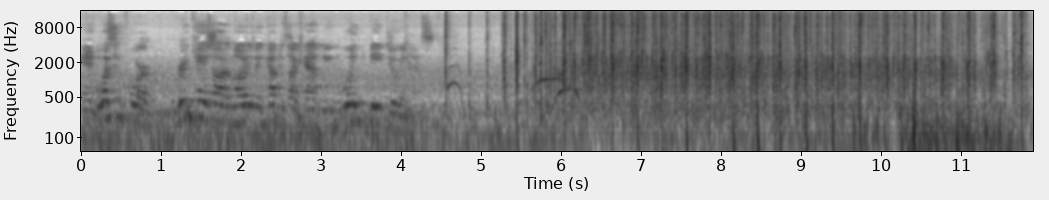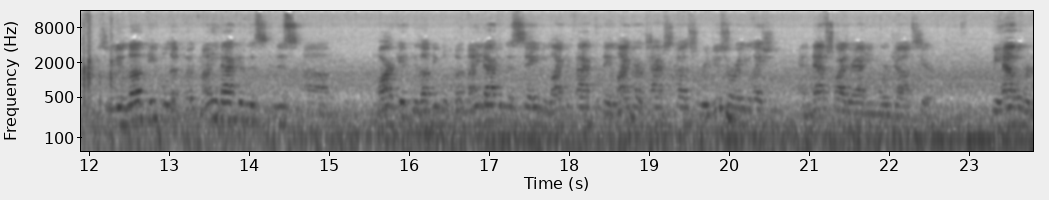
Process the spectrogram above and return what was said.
and if it wasn't for Case Automotive and companies like that, we wouldn't be doing this. So we love people that put money back in this, this uh, market. We love people to put money back in the state. We like the fact that they like our tax cuts, reduce our regulation, and that's why they're adding more jobs here. We have over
